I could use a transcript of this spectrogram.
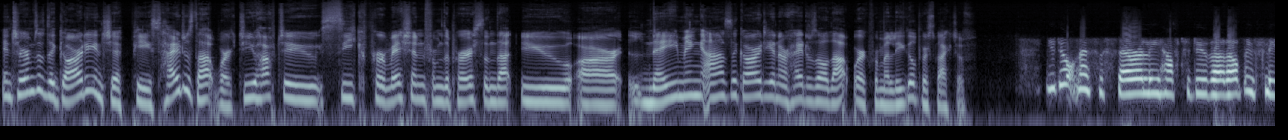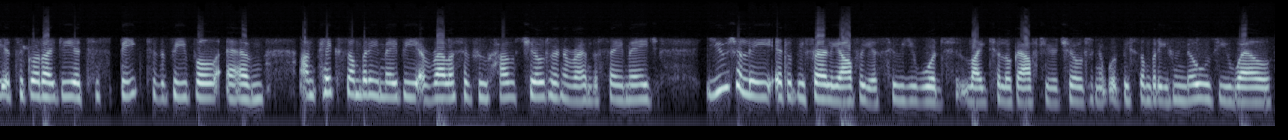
In terms of the guardianship piece, how does that work? Do you have to seek permission from the person that you are naming as a guardian, or how does all that work from a legal perspective? You don't necessarily have to do that. Obviously, it's a good idea to speak to the people um, and pick somebody, maybe a relative who has children around the same age, usually it'll be fairly obvious who you would like to look after your children. It would be somebody who knows you well,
